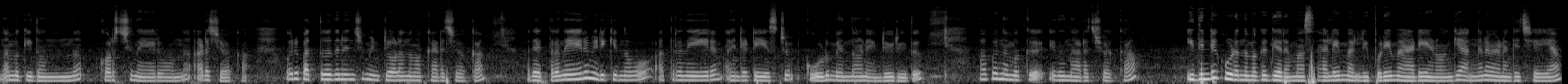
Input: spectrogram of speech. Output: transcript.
നമുക്കിതൊന്ന് കുറച്ച് നേരം ഒന്ന് അടച്ചു വെക്കാം. ഒരു പത്ത് പതിനഞ്ച് മിനിറ്റോളം നമുക്ക് അടച്ചു വെക്കാം. അത് എത്ര നേരം ഇരിക്കുന്നവോ അത്ര നേരം അതിന്റെ ടേസ്റ്റും കൂടും എന്നാണ് എന്റെ ഒരു ഇത്. അപ്പോൾ നമുക്ക് ഇതൊന്ന് അടച്ചു വെക്കാം. ഇതിന്റെ കൂടെ നമുക്ക് ഗരം മസാലയും മല്ലിപ്പൊടിയും ആഡ് ചെയ്യണമെങ്കിൽ അങ്ങനെ വേണമെങ്കിൽ ചെയ്യാം.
